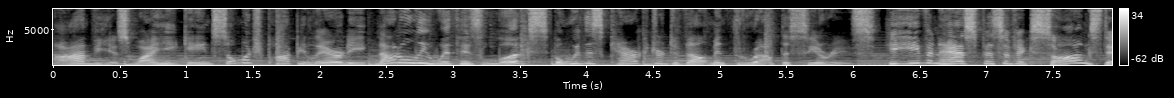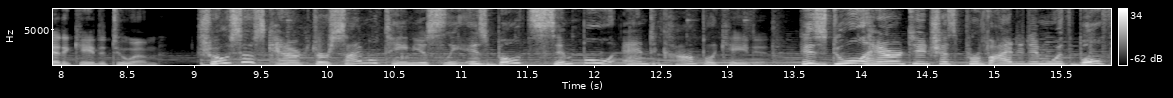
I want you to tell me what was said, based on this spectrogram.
obvious why he gained so much popularity not only with his looks, but with his character development throughout the series. He even has specific songs dedicated to him. Choso's character simultaneously is both simple and complicated. His dual heritage has provided him with both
